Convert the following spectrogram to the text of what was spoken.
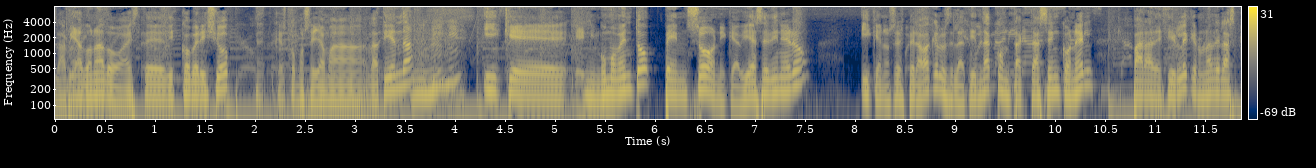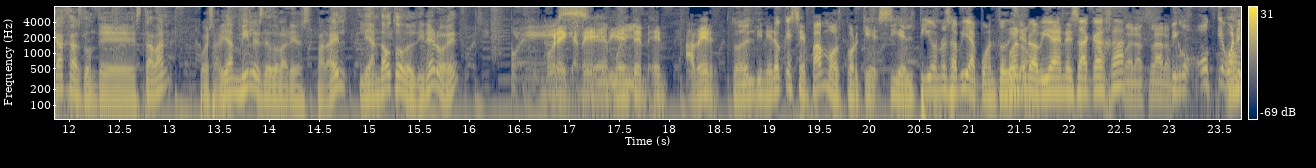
la había donado a este Discovery Shop, eh, que es como se llama la tienda, y que en ningún momento pensó ni que había ese dinero y que no se esperaba que los de la tienda contactasen con él para decirle que en una de las cajas donde estaban, pues había miles de dólares para él. Le han dado todo el dinero, ¿eh? Hombre, que a ver, muy- a ver, todo el dinero que sepamos, porque si el tío no sabía cuánto Bueno. dinero había en esa caja, Bueno, claro. digo, hostia, Hombre.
